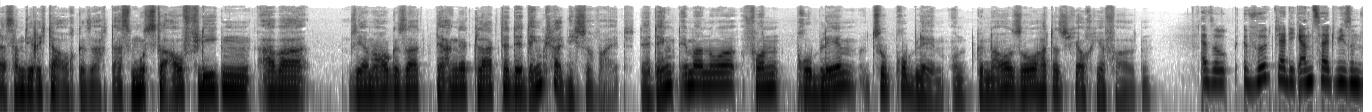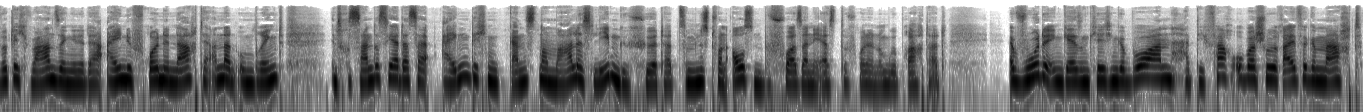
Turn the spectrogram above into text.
das haben die Richter auch gesagt. Das musste auffliegen, aber Sie haben auch gesagt, der Angeklagte, der denkt halt nicht so weit. Der denkt immer nur von Problem zu Problem. Und genau so hat er sich auch hier verhalten also wirkt ja die ganze Zeit wie so ein wirklich Wahnsinniger, der eine Freundin nach der anderen umbringt. Interessant ist ja, dass er eigentlich ein ganz normales Leben geführt hat, zumindest von außen, bevor er seine erste Freundin umgebracht hat. Er wurde in Gelsenkirchen geboren, hat die Fachoberschulreife gemacht,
